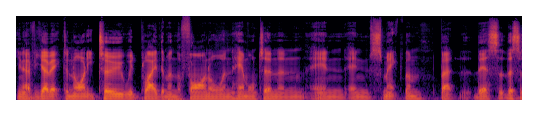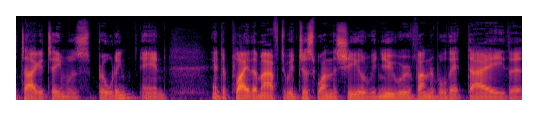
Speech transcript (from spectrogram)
you know if you go back to '92, we'd played them in the final in Hamilton and and and smacked them, but this this Otago team was building and. And to play them after we'd just won the Shield, we knew we were vulnerable that day. The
